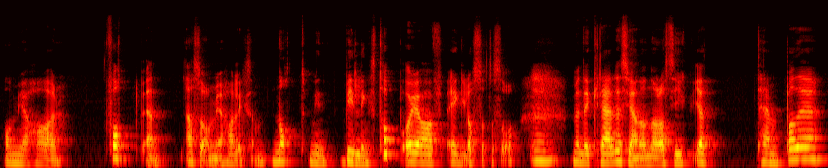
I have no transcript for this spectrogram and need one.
om jag har fått en, alltså om jag har liksom nått min bildningstopp och jag har ägglossat och så. Mm. Men det krävdes ju ändå några cykler, jag tempade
